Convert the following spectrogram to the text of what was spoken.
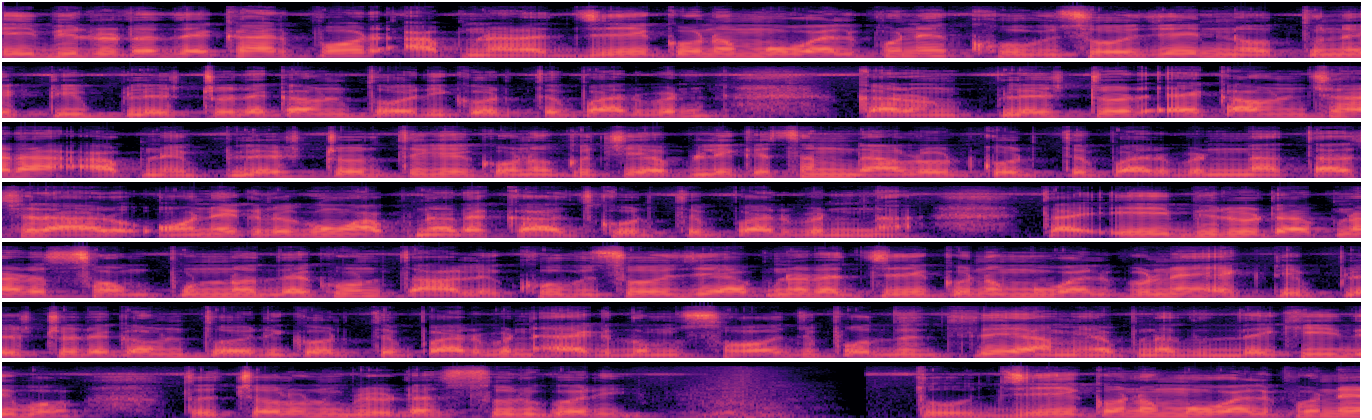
এই ভিডিওটা দেখার পর আপনারা যে কোনো মোবাইল ফোনে খুব সহজেই নতুন একটি প্লে স্টোর অ্যাকাউন্ট তৈরি করতে পারবেন। কারণ প্লে স্টোর অ্যাকাউন্ট ছাড়া আপনি প্লে স্টোর থেকে কোনো কিছু অ্যাপ্লিকেশান ডাউনলোড করতে পারবেন না। তাছাড়া আরও অনেক রকম আপনারা কাজ করতে পারবেন না। তাই এই ভিডিওটা আপনারা সম্পূর্ণ দেখুন, তাহলে খুব সহজেই আপনারা যে কোনো মোবাইল ফোনে একটি প্লে স্টোর অ্যাকাউন্ট তৈরি করতে পারবেন। একদম সহজ পদ্ধতিতে আমি আপনাদের দেখিয়ে দিব। তো চলুন ভিডিওটা শুরু করি। তো যে কোনো মোবাইল ফোনে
